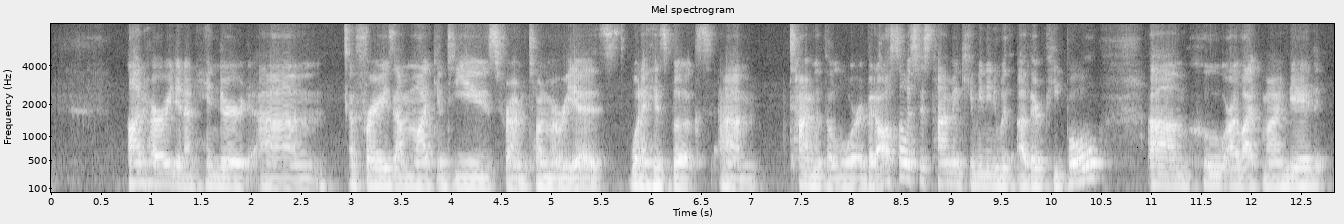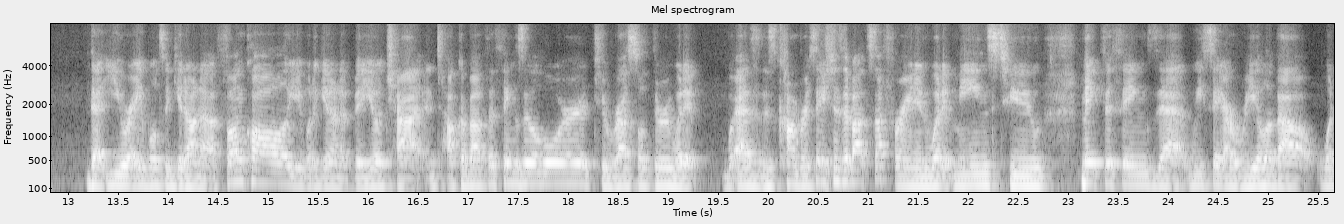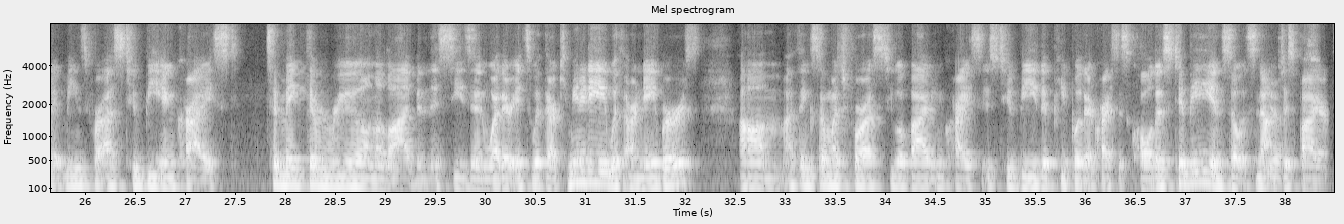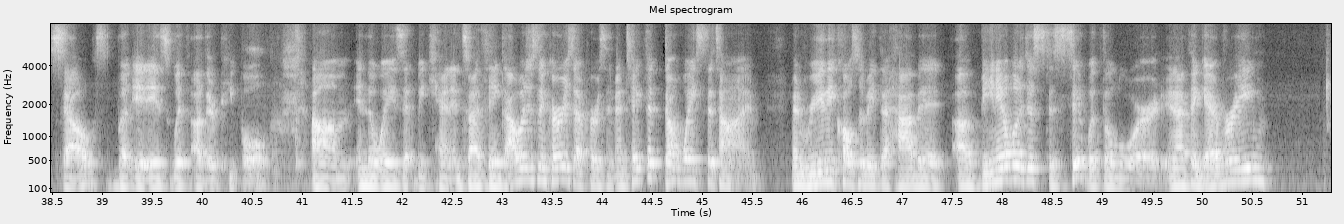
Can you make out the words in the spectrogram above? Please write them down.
unhurried and unhindered um, a phrase i'm liking to use from tony merida it's one of his books um, time with the lord but also it's just time in community with other people um, who are like-minded that you are able to get on a phone call you're able to get on a video chat and talk about the things of the lord to wrestle through what it as this conversations about suffering and what it means to make the things that we say are real about what it means for us to be in christ to make them real and alive in this season, whether it's with our community, with our neighbors. Um, I think so much for us to abide in Christ is to be the people that Christ has called us to be. And so it's not yes. just by ourselves, but it is with other people um, in the ways that we can. And so I think I would just encourage that person and take the, don't waste the time and really cultivate the habit of being able to just to sit with the Lord. And I think every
